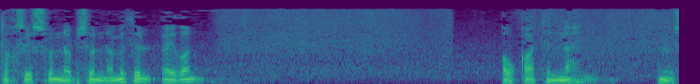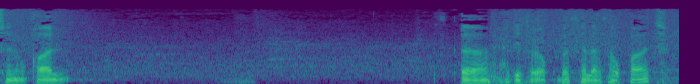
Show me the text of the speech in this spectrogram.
تخصيص سنة بسنة مثل أيضا أوقات النهي. وسلم قال آه، في حديث عقبة ثلاث أوقات.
